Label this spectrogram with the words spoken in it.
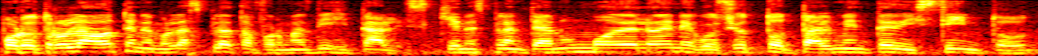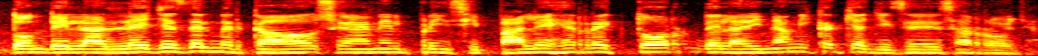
Por otro lado tenemos las plataformas digitales, quienes plantean un modelo de negocio totalmente distinto, donde las leyes del mercado sean el principal eje rector de la dinámica que allí se desarrolla.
